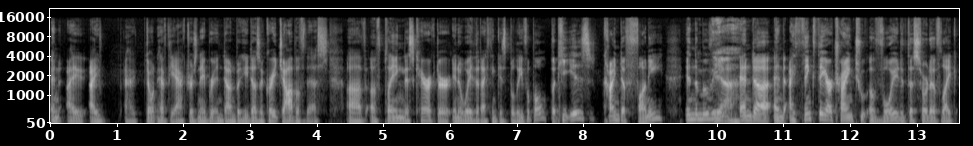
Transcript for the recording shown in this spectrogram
and I, I, I don't have the actor's name written down, but he does a great job of this, of of playing this character in a way that I think is believable. But he is kind of funny in the movie, Yeah. and uh, and I think they are trying to avoid the sort of like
